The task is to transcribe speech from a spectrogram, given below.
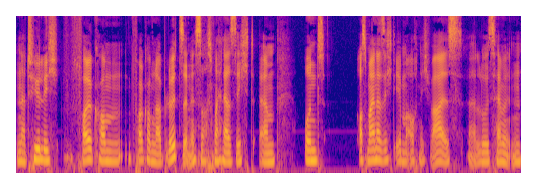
natürlich vollkommen, vollkommener Blödsinn ist aus meiner Sicht ähm, und aus meiner Sicht eben auch nicht wahr ist. Äh, Lewis Hamilton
